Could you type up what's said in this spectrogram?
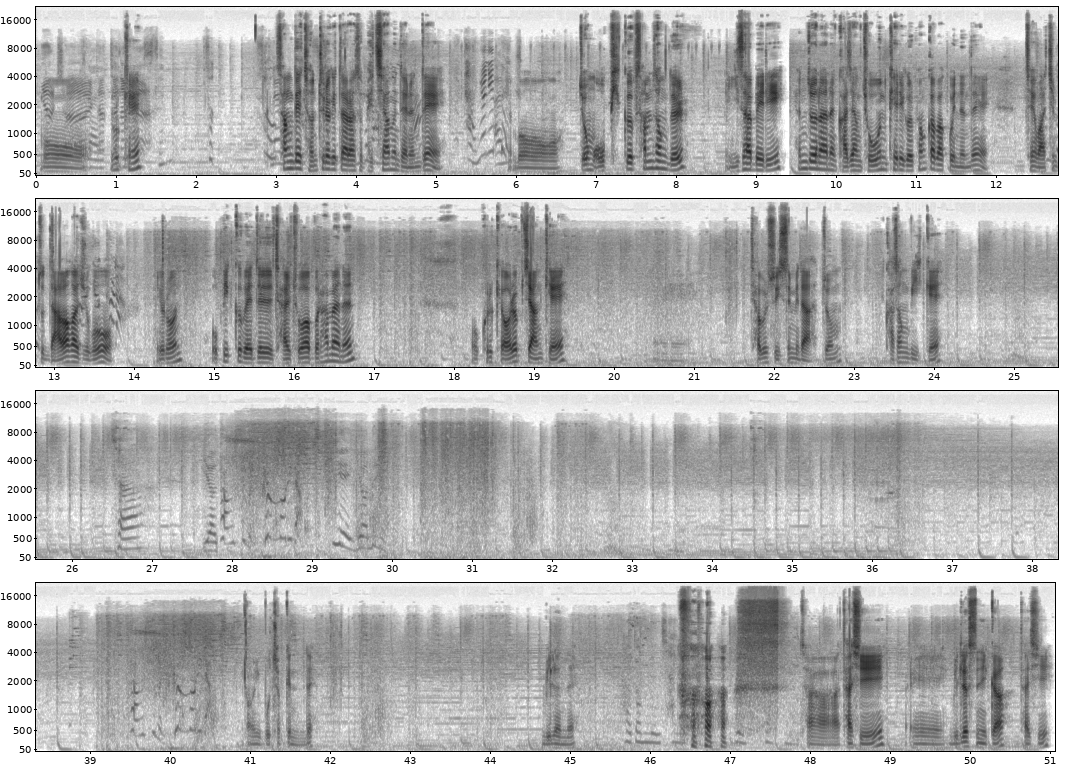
뭐 이렇게 상대 전투력에 따라서 배치하면 되는데 뭐 좀 OP급 삼성들 이사벨이 현존하는 가장 좋은 캐릭을 평가받고 있는데 제가 마침 또 나와가지고 이런 OP급 애들 잘 조합을 하면은 뭐 그렇게 어렵지 않게 에, 잡을 수 있습니다. 좀 가성비 있게. 자, 여 어 이거 못 잡겠는데 밀렸네. 자 다시 에, 밀렸으니까 다시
